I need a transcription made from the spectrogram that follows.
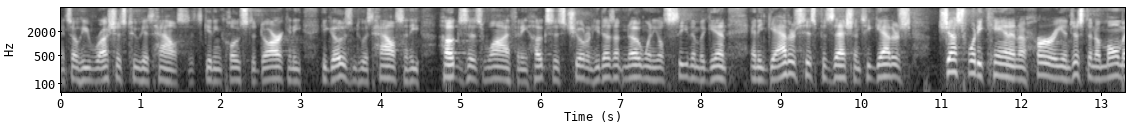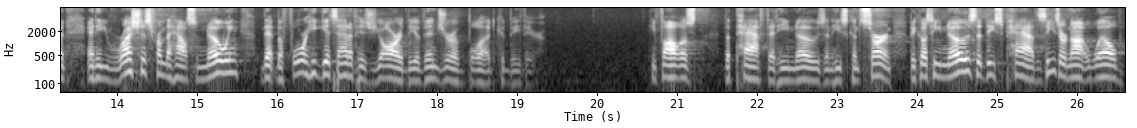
And so he rushes to his house. It's getting close to dark, and he, he goes into his house and he hugs his wife and he hugs his children. He doesn't know when he'll see them again. And he gathers his possessions. He gathers just what he can in a hurry and just in a moment. And he rushes from the house, knowing that before he gets out of his yard, the avenger of blood could be there. He follows the path that he knows and he's concerned because he knows that these paths these are not well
